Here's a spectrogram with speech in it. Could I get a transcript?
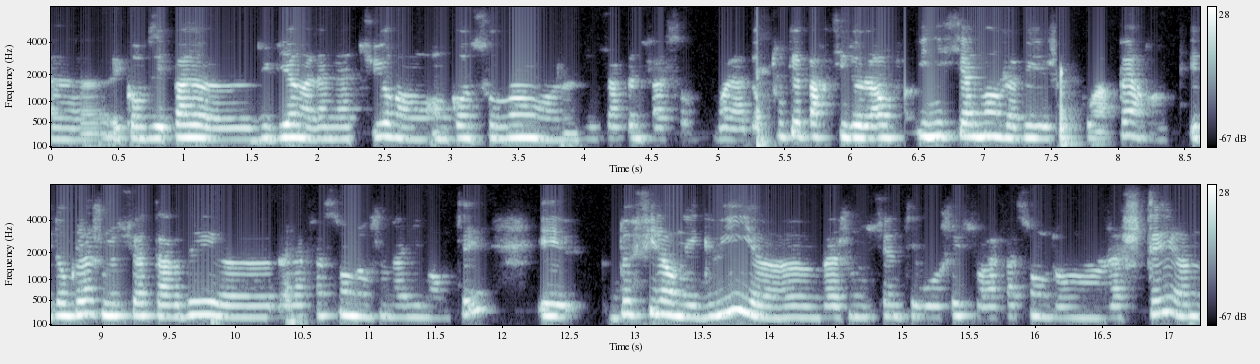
Euh, et qu'on faisait pas euh, du bien à la nature en, consommant euh, d'une certaine façon. Voilà, donc tout est parti de là. Initialement, j'avais quoi à perdre. Et donc là, je me suis attardée à la façon dont je m'alimentais. Et de fil en aiguille, euh, bah, je me suis interrogée sur la façon dont j'achetais. Hein.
